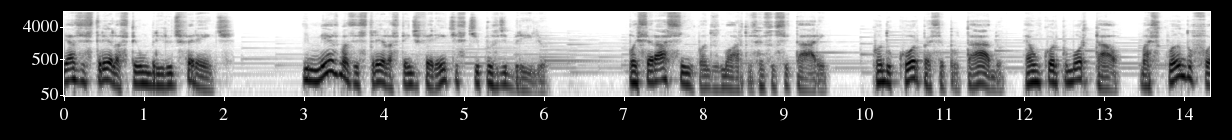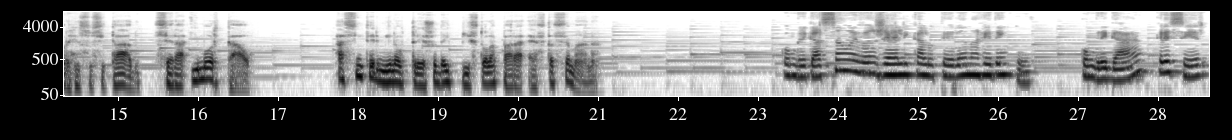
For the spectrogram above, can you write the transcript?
e as estrelas têm um brilho diferente. E mesmo as estrelas têm diferentes tipos de brilho. Pois será assim quando os mortos ressuscitarem. Quando o corpo é sepultado, é um corpo mortal, mas quando for ressuscitado, será imortal. Assim termina o trecho da epístola para esta semana. Congregação Evangélica Luterana Redentor Congregar, Crescer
